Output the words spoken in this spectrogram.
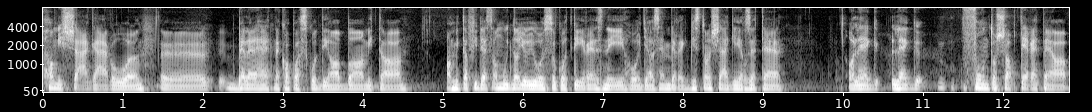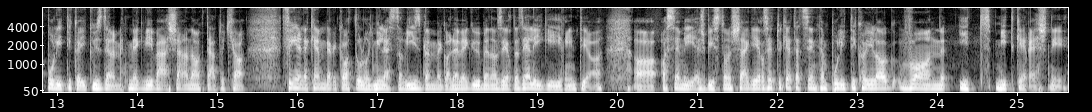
hamisságáról ö, bele lehetne kapaszkodni abba, amit a amit a Fidesz amúgy nagyon jól szokott érezni, hogy az emberek biztonságérzete a leg, legfontosabb terepe a politikai küzdelmek megvívásának, tehát hogyha félnek emberek attól, hogy mi lesz a vízben, meg a levegőben, azért az eléggé érinti a, a, a személyes biztonságérzetüket, tehát szerintem politikailag van itt mit keresni.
